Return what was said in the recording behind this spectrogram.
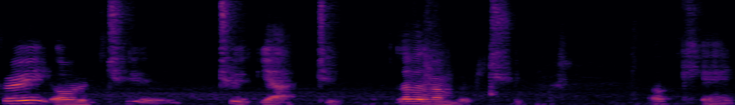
three or two? Two, yeah, two. Level number two. Okay.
